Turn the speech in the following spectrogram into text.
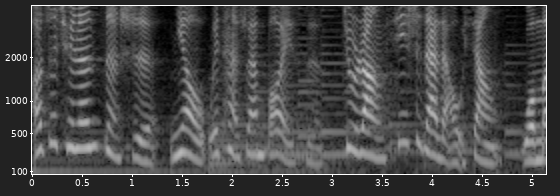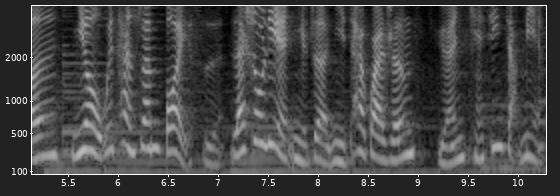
而这群人正是 Neo 微碳酸 boys，就让新时代的偶像我们 Neo 微碳酸 boys 来狩猎你这你太怪人原甜心假面。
